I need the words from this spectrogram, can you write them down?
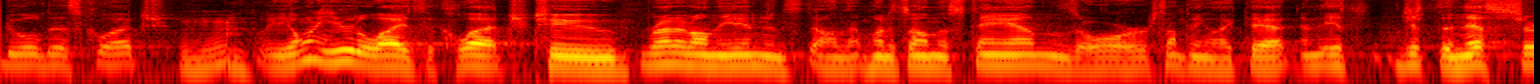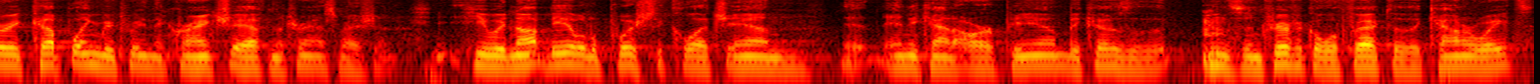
dual disc clutch. Mm-hmm. We only utilize the clutch to run it on the engine st- on the, when it's on the stands or something like that. And it's just the necessary coupling between the crankshaft and the transmission. He would not be able to push the clutch in at any kind of RPM because of the centrifugal effect of the counterweights.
